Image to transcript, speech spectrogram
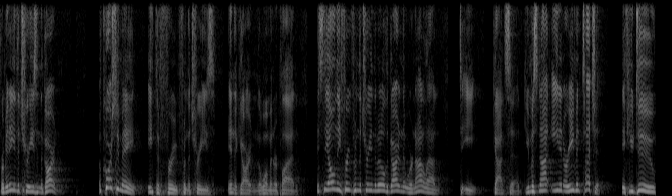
from any of the trees in the garden? Of course we may eat the fruit from the trees in the garden, the woman replied. It's the only fruit from the tree in the middle of the garden that we're not allowed to eat, God said. You must not eat it or even touch it. If you do,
